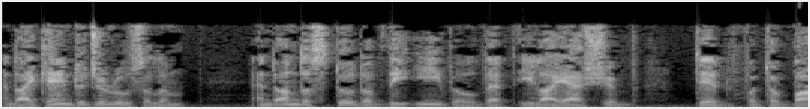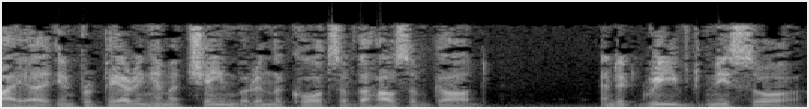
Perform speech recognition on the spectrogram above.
And I came to Jerusalem, and understood of the evil that Eliashib did for Tobiah in preparing him a chamber in the courts of the house of God. And it grieved me sore.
